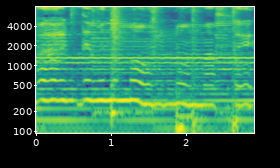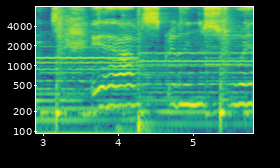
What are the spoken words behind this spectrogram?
find them in the morning on my face. Yeah, I was scribbling the story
